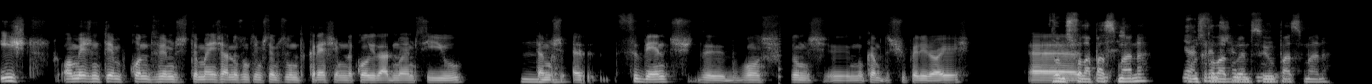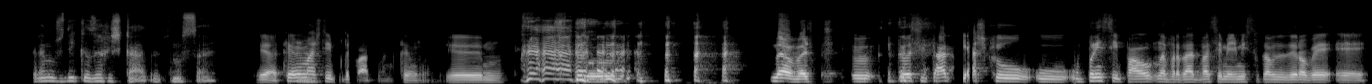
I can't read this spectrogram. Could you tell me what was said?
Isto, ao mesmo tempo, quando vemos também já nos últimos tempos um decréscimo na qualidade no MCU, estamos Hum, eh, sedentos de, de bons filmes eh, no campo dos super-heróis. Vamos Ah, falar para a semana. Yeah, Vamos falar do MCU sempre- para a semana. Queremos dicas arriscadas, não sei. yeah, queremos mais tipo de Batman. Queremos mais. Ahm, Não, mas estou a citar e acho que o, o, o principal, na verdade, vai ser mesmo isso que tu estavas a dizer, Obé, é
